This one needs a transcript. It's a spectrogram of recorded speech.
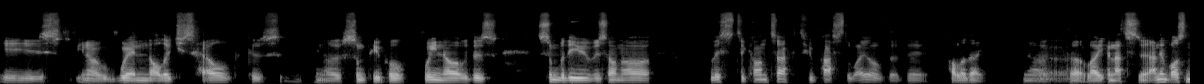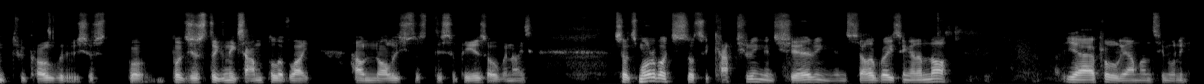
is, you know, where knowledge is held. Because, you know, some people we know there's somebody who was on our list to contact who passed away over the holiday. You know, uh, that, like, and that's and it wasn't through COVID. It was just, but but just an example of like how knowledge just disappears overnight. So it's more about sort of capturing and sharing and celebrating. And I'm not, yeah, I probably am anti-money.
